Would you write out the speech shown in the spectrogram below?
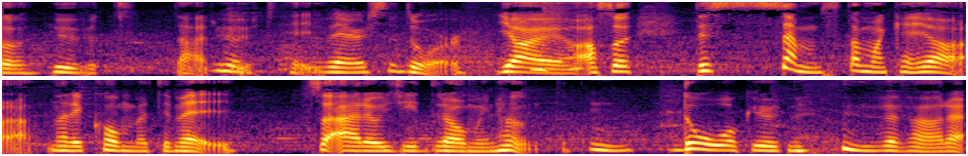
alltså huvudet där ut, hej. There's the door. Ja, ja, ja. Alltså, det sämsta man kan göra när det kommer till mig så är det att jiddra om min hund. Mm. Då åker du ut med huvudet före.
